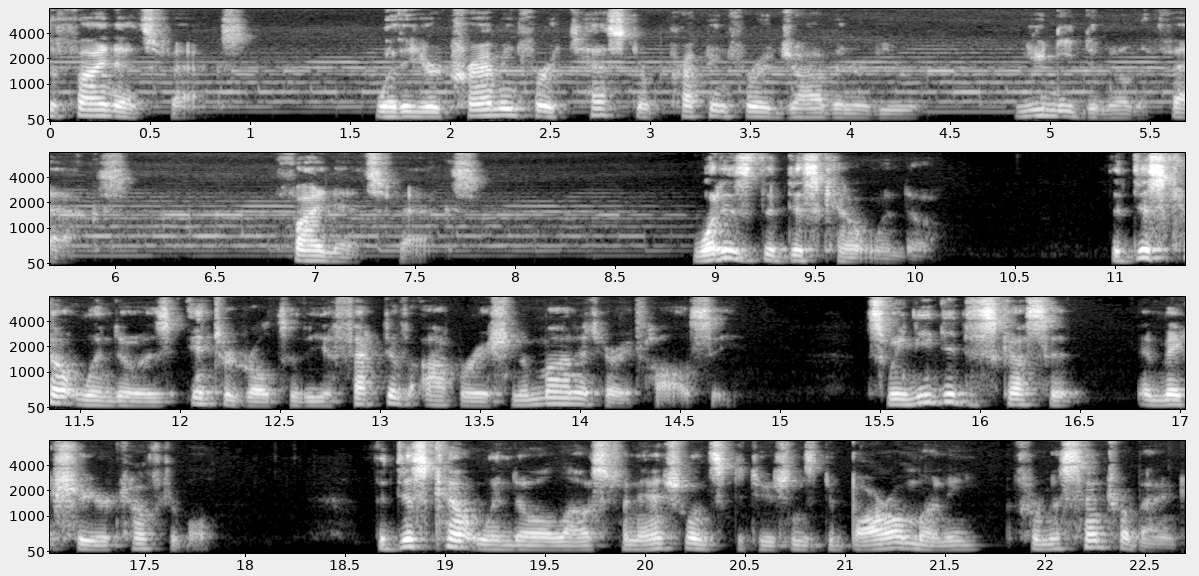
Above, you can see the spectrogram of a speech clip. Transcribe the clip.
to Finance Facts. Whether you're cramming for a test or prepping for a job interview, you need to know the facts. Finance Facts. What is the discount window? The discount window is integral to the effective operation of monetary policy, so we need to discuss it and make sure you're comfortable. The discount window allows financial institutions to borrow money from a central bank.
